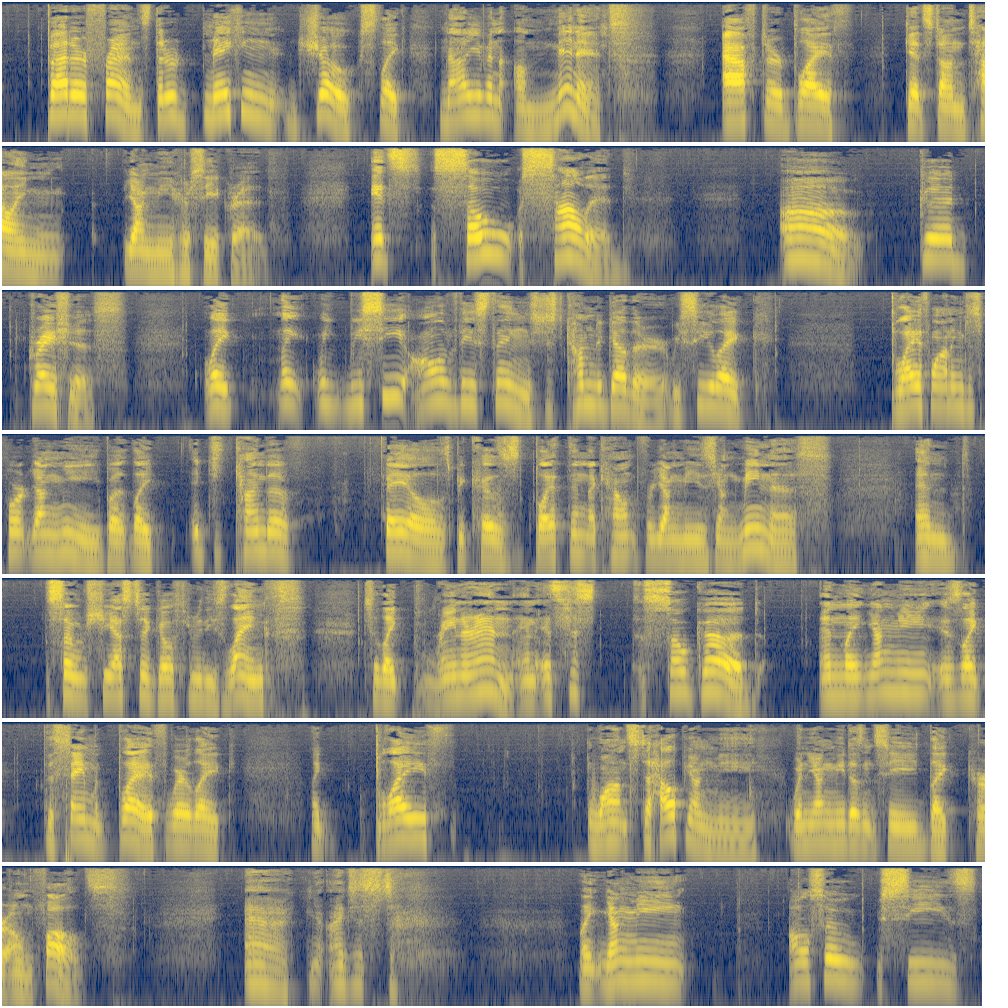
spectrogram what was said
better friends. They're making jokes like not even a minute after Blythe gets done telling Youngmee her secret. It's so solid. Oh, good gracious. Like like we we see all of these things just come together. We see like Blythe wanting to support Youngmee, but like it just kind of fails because Blythe didn't account for Youngmee's young meanness, and so she has to go through these lengths to like rein her in, and it's just so good. And like Youngmee is like the same with Blythe, where like like Blythe wants to help Youngmee when Youngmee doesn't see like her own faults. Uh, I just like Youngmee also sees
